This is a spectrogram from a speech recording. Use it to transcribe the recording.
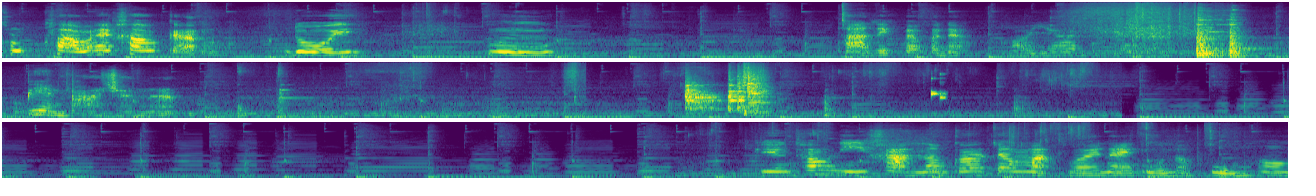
คลุกเคล้าให้เข้ากัน โดยมือถาดเล็กแบบนี้ขออนุญาต เปลี่ยนภาชนะ เพียงเท่านี้ค่ะ เราก็จะหมักไว้ในอุณหภูมิห้อง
